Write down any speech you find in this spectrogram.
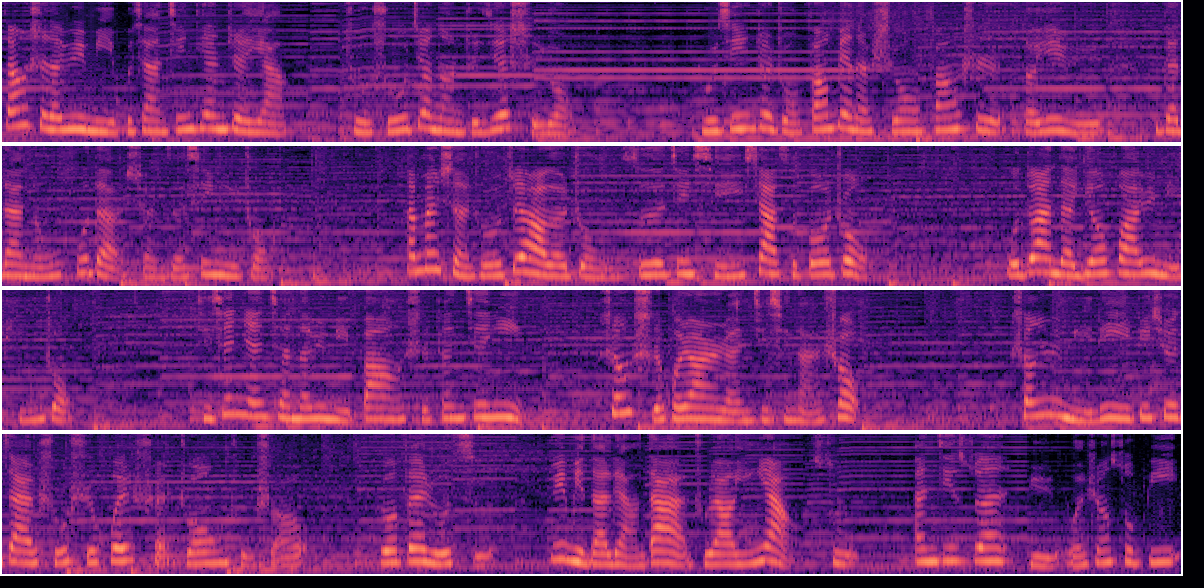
当时的玉米不像今天这样煮熟就能直接食用，如今，这种方便的食用方式得益于一代代农夫的选择性育种。他们选出最好的种子进行下次播种，不断的优化玉米品种。几千年前的玉米棒十分坚硬，生食会让人极其难受。生玉米粒必须在熟石灰水中煮熟，若非如此，玉米的两大主要营养素氨基酸与维生素 B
